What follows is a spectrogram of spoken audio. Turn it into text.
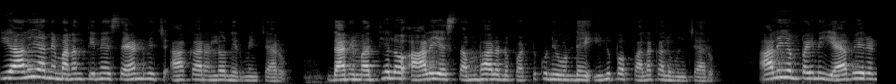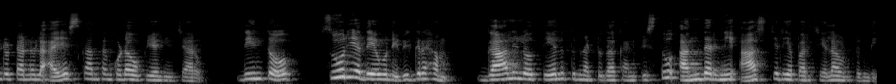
ఈ ఆలయాన్ని మనం తినే శాండ్విచ్ ఆకారంలో నిర్మించారు. దాని మధ్యలో ఆలయ స్తంభాలను పట్టుకుని ఉండే ఇనుప పలకలు ఉంచారు. ఆలయం పైన యాభై రెండు టన్నుల అయస్కాంతం కూడా ఉపయోగించారు. దీంతో సూర్యదేవుని విగ్రహం గాలిలో తేలుతున్నట్టుగా కనిపిస్తూ అందరినీ ఆశ్చర్యపరిచేలా ఉంటుంది.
